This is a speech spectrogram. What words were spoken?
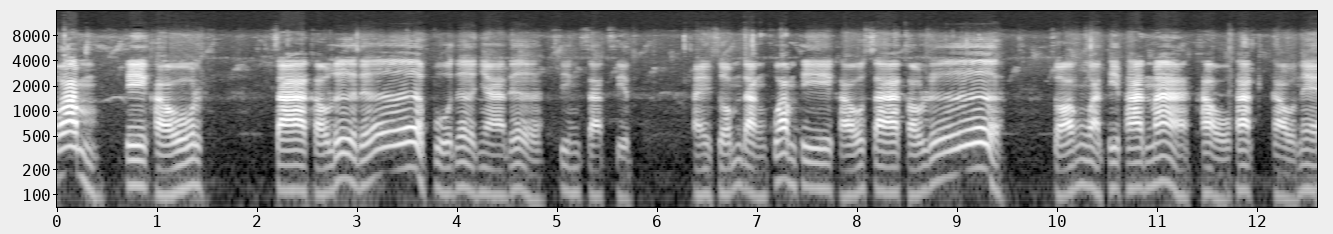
ความ ที่เขาซาเขาลือเด้อปู่เด้อยาเด้อสิ่งศักดิ์สิทธิ์ให้สมดังความที่เขาซาเขาลือสองงวดที่ผ่านมาเข่าคักเข่าแน่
